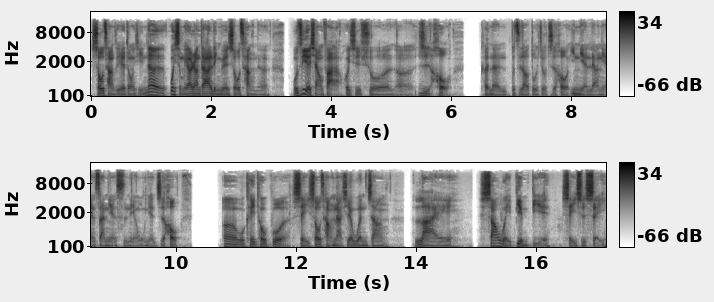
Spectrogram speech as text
收藏这些东西。那为什么要让大家零元收藏呢？我自己的想法啦，会是说呃日后可能不知道多久之后，一年、两年、三年、四年、五年之后，呃，我可以透过谁收藏哪些文章来稍微辨别谁是谁。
